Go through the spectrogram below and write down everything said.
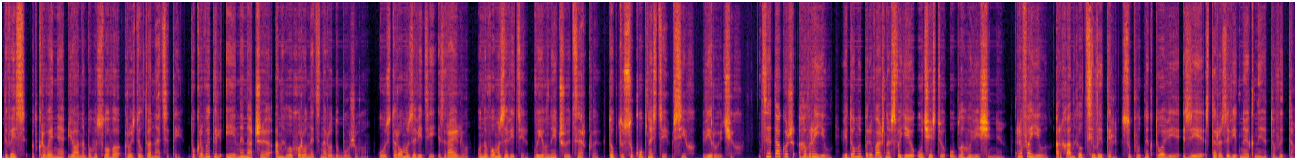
Дивись Откровення Йоанна Богослова, розділ 12. Покровитель і неначе ангелохоронець народу Божого. У Старому Завіті Ізраїлю, у Новому Завіті войовничої церкви, тобто сукупності всіх віруючих. Це також Гавриїл, відомий переважно своєю участю у благовіщенні. Рафаїл, архангел-цілитель, супутник Товії зі старозавітної книги Товита.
